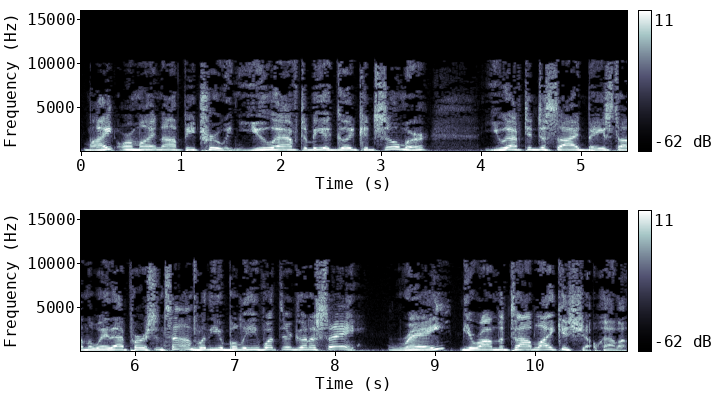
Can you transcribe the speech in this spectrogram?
might or might not be true. And you have to be a good consumer. You have to decide based on the way that person sounds whether you believe what they're going to say. Ray, you're on the Tom Leykis show. Hello.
